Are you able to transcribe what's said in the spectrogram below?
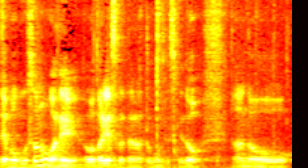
でもその方がね分かりやすかったなと思うんですけどあの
